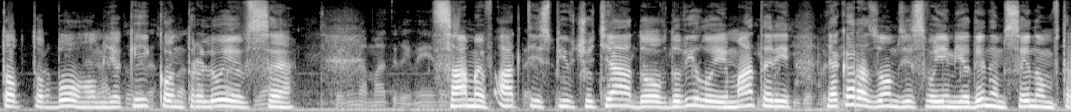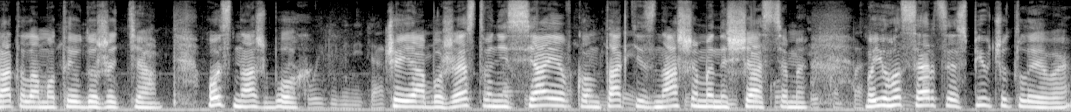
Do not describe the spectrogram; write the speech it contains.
тобто Богом, який контролює все. Саме в акті співчуття до вдовілої матері, яка разом зі своїм єдиним сином втратила мотив до життя. Ось наш Бог, чия божественність сяє в контакті з нашими нещастями, бо його серце співчутливе.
